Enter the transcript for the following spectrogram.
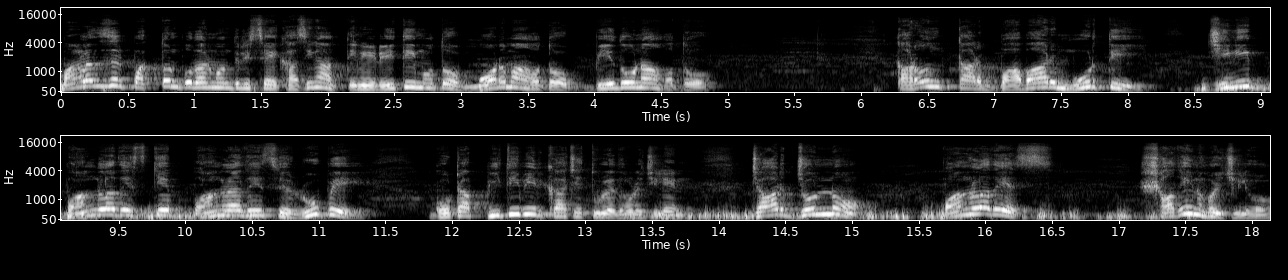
বাংলাদেশের প্রাক্তন প্রধানমন্ত্রী শেখ হাসিনা, তিনি রীতিমতো মর্মাহত বেদনা হতো কারণ তার বাবার মূর্তি, যিনি বাংলাদেশকে বাংলাদেশ রূপে গোটা পৃথিবীর কাছে তুলে ধরেছিলেন, যার জন্য বাংলাদেশ স্বাধীন হয়েছিল,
